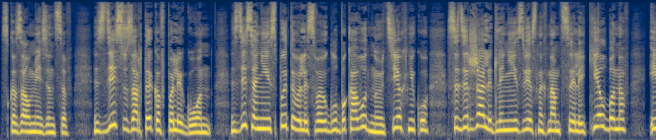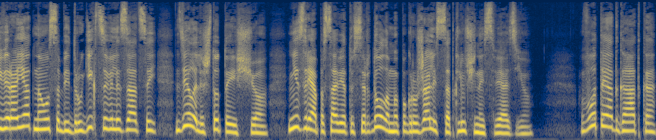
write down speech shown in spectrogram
сказал Мезенцев. Здесь у Зартеков полигон. Здесь они испытывали свою глубоководную технику, содержали для неизвестных нам целей келбанов и, вероятно, особей других цивилизаций, делали что-то еще. Не зря по совету Сердола мы погружались с отключенной связью. «Вот и отгадка,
